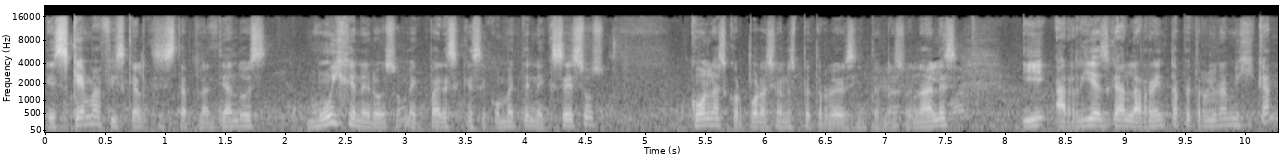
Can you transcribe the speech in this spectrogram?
esquema fiscal que se está planteando es muy generoso, me parece que se cometen excesos con las corporaciones petroleras internacionales y arriesga la renta petrolera mexicana.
